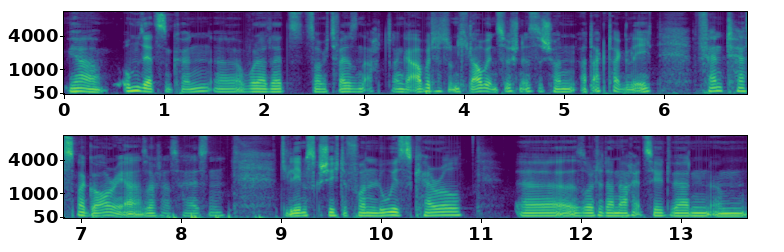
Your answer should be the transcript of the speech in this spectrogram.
ja, umsetzen können, äh, obwohl er seit, glaube ich, 2008 dran gearbeitet hat und ich glaube, inzwischen ist es schon ad acta gelegt. Phantasmagoria sollte das heißen. Die Lebensgeschichte von Lewis Carroll äh, sollte danach erzählt werden, ähm,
